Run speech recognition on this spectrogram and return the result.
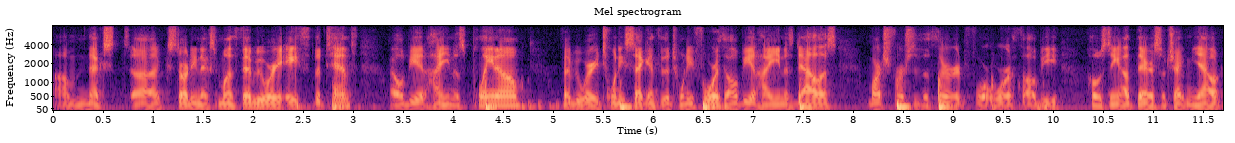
Um, next, uh, starting next month, February 8th to the 10th, I will be at Hyenas Plano. February 22nd through the 24th, I'll be at Hyenas Dallas. March 1st to the 3rd, Fort Worth, I'll be hosting out there. So check me out.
